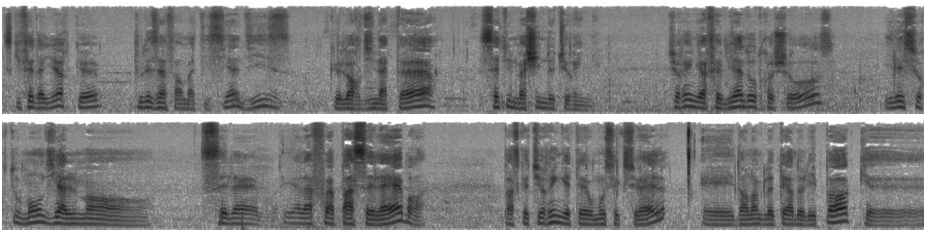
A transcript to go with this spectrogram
Ce qui fait d'ailleurs que tous les informaticiens disent que l'ordinateur, c'est une machine de Turing. Turing a fait bien d'autres choses. Il est surtout mondialement célèbre et à la fois pas célèbre parce que Turing était homosexuel et dans l'Angleterre de l'époque, euh,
